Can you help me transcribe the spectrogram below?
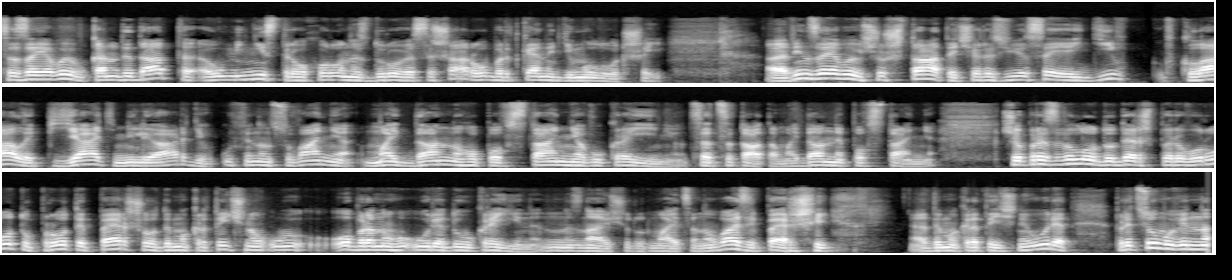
Це заявив кандидат у міністри охорони здоров'я США Роберт Кеннеді молодший. Е, Він заявив, що Штати через USAID вклали 5 мільярдів у фінансування майданного повстання в Україні. Це цитата Майданне повстання, що призвело до держперевороту проти першого демократично обраного уряду України. Ну, не знаю, що тут мається на увазі. Перший е, демократичний уряд. При цьому він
